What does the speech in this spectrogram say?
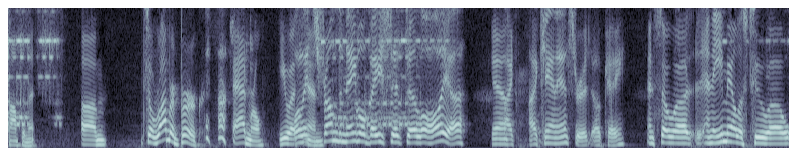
compliment. Um, so Robert Burke, Admiral, USN. Well, it's from the naval base at uh, La Jolla. Yeah. I, I can't answer it. Okay. And so, uh, and the email is to uh,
